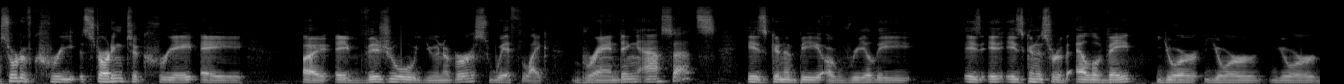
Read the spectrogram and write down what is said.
sort of cre- starting to create a, a a visual universe with like branding assets is going to be a really is is going to sort of elevate your your your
